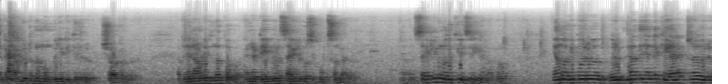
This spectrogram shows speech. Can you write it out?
എന്റെ കമ്പ്യൂട്ടറിന് മുമ്പിൽ ഇരിക്കുന്ന ഒരു ഷോട്ടുണ്ട് അപ്പോൾ ഞാൻ അവിടെ ഇരുന്നപ്പോൾ എന്റെ ടേബിൾ സൈഡിൽ കുറച്ച് ബുക്സ് ഉണ്ടായിരുന്നു. സൈഡിൽ ഒതുക്കി വെച്ചിരിക്കുകയാണ്. അപ്പോൾ ഞാൻ നോക്കിയപ്പോൾ ഒരു ഒരു ഇതിനകത്ത് എന്റെ ക്യാരക്ടർ ഒരു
